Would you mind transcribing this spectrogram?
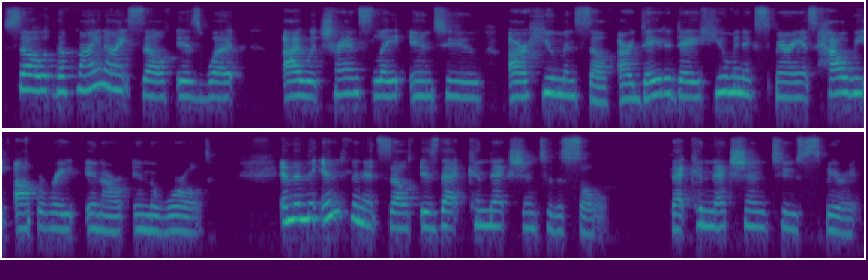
So the finite self is what I would translate into our human self, our day-to-day human experience, how we operate in our in the world. And then the infinite self is that connection to the soul, that connection to spirit.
